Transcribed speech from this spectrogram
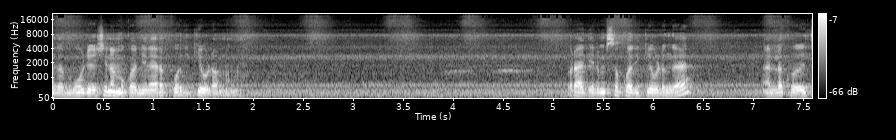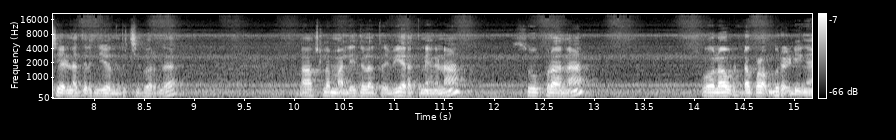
இதை மூடி வச்சு நம்ம கொஞ்சம் நேரம் கொதிக்க விடணும் ஒரு அஞ்சு நிமிஷம் கொதிக்க விடுங்க. நல்லா கொதித்து எண்ணெய் தெரிஞ்சு வந்துருச்சு பாருங்கள் லாஸ்ட்டில் மல்லித்தலை தூவி இறக்குனீங்கன்னா சூப்பரான ஓலா உருட்டை குழம்பு ரெடிங்க.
